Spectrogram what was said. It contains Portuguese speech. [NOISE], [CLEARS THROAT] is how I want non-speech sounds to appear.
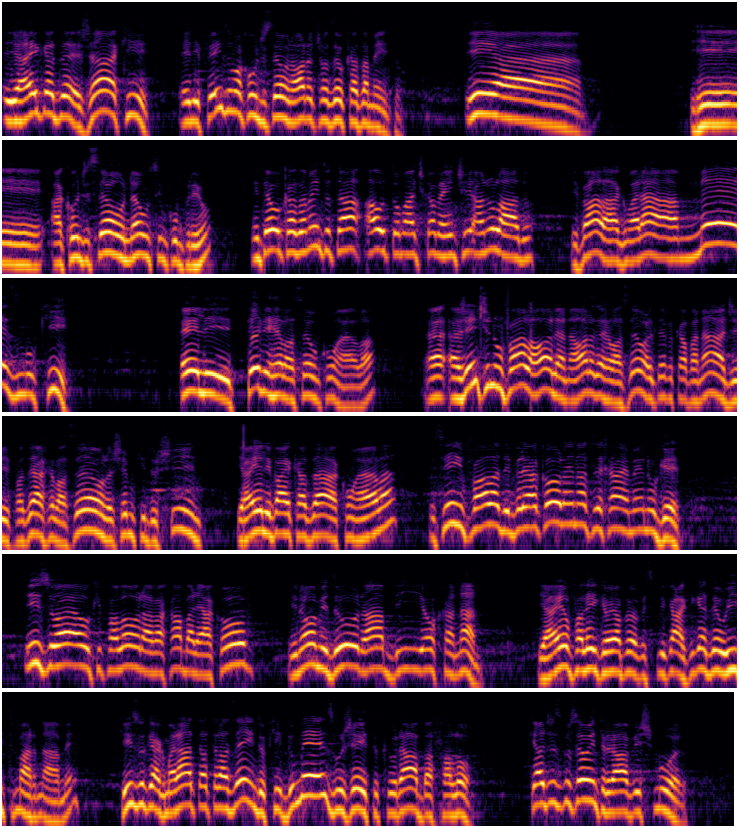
E aí, quer dizer, já que ele fez uma condição na hora de fazer o casamento, e, uh, e a condição não se cumpriu, então o casamento está automaticamente anulado. E fala, Agmará, mesmo que ele teve relação com ela, a gente não fala, olha, na hora da relação ele teve kavaná de fazer a relação, Lashem Kiddushin, e aí ele vai casar com ela, e sim fala de emenu get. Isso é o que falou Ravacha Bar Yaakov em nome do Rabbi Yochanan. E aí eu falei que eu ia explicar o que quer dizer o Itmar Name, que isso que a Gemara está trazendo, que do mesmo jeito que o Rabba falou, que a discussão entre Rav e Shmuel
